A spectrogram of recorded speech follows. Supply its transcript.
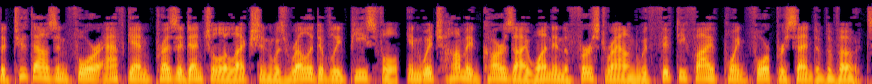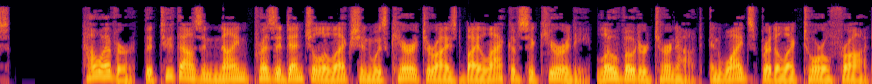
the 2004 Afghan presidential election was relatively peaceful, in which Hamid Karzai won in the first round with 55.4% of the votes. However, the 2009 presidential election was characterized by lack of security, low voter turnout, and widespread electoral fraud.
